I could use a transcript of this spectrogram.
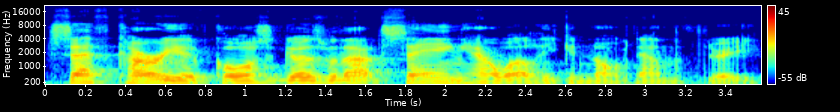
Seth Curry, of course, goes without saying how well he can knock down the three.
